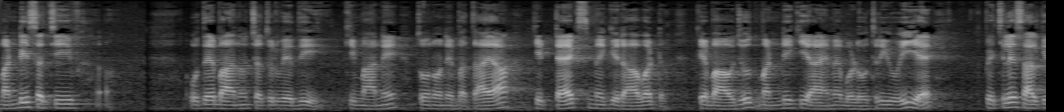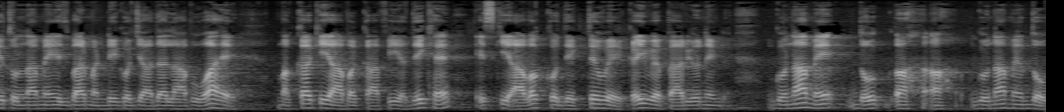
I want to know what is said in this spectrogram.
मंडी सचिव उदय भानु चतुर्वेदी की माने तो उन्होंने बताया कि टैक्स में गिरावट के बावजूद मंडी की आय में बढ़ोतरी हुई है पिछले साल की तुलना में इस बार मंडी को ज़्यादा लाभ हुआ है। मक्का की आवक काफ़ी अधिक है। इसकी आवक को देखते हुए कई व्यापारियों ने गुना में दो गुना में दो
